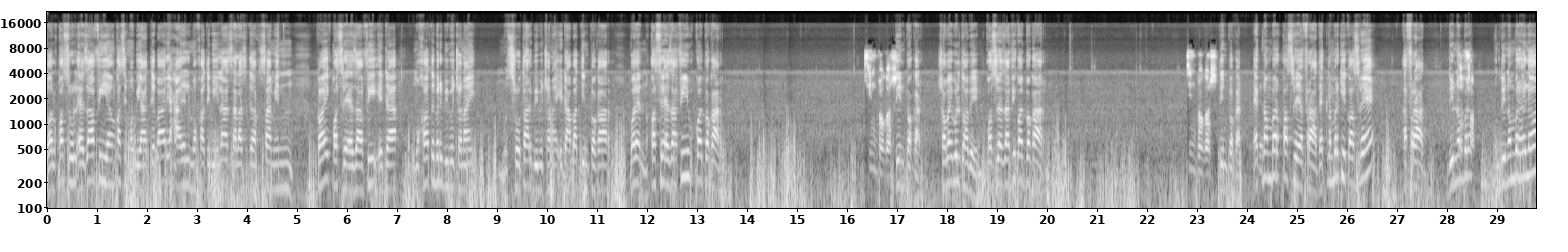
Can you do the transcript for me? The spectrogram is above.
والقصر الإضافي ينقسم باعتبار حال المخاطب إلى ثلاثة أقسام কয় কসর এজাফি এটা মুখাতবের বিবেচনায় শ্রোতার বিবেচনায় এটা আবার তিন প্রকার বলেন কসর এজাফি কয় প্রকার তিন প্রকার তিন প্রকার সবাই বলতে হবে কসর এজাফি কয় প্রকার তিন প্রকার তিন প্রকার এক নম্বর কসরে আফরাদ এক নম্বর কি কসরে আফরাদ দুই নম্বর আফরাদ। দুই নম্বর হলো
